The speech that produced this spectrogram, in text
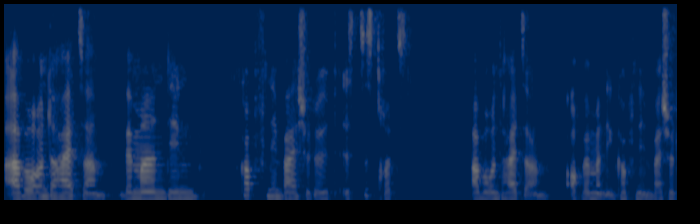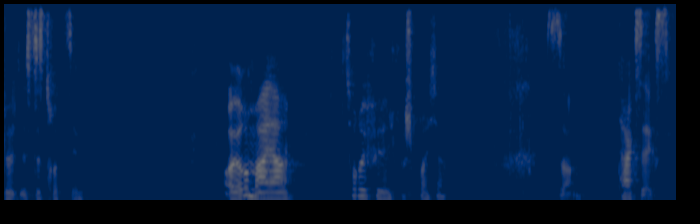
Aber unterhaltsam. Wenn man den Kopf nebenbei schüttelt, ist es trotzdem. Aber unterhaltsam. Auch wenn man den Kopf nebenbei schüttelt, ist es trotzdem. Eure Maya. Sorry für den Versprecher. So, Tag 6.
